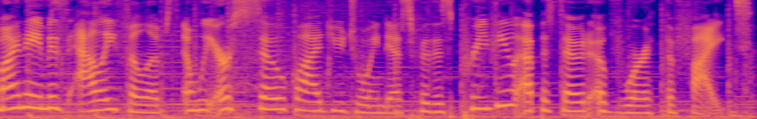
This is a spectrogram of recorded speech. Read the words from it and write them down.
My name is Allie Phillips, and we are so glad you joined us for this preview episode of Worth the Fight.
